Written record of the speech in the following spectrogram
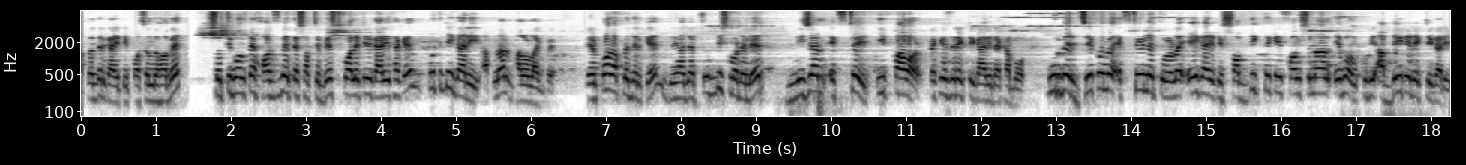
আপনাদের গাড়িটি পছন্দ হবে। সত্যি বলতে হক্সবেতে সবচেয়ে বেস্ট কোয়ালিটির গাড়ি থাকে। প্রতিটি গাড়ি আপনার ভালো লাগবে। এরপর আপনাদেরকে দুই হাজার চব্বিশ মডেলের নিজান এক্সটেইল ই পাওয়ার প্যাকেজের একটি গাড়ি দেখাবো। পূর্বের যে কোনো এক্সটেইলের তুলনায় এই গাড়িটি সব দিক থেকে ফাংশনাল এবং খুবই আপডেটেড একটি গাড়ি।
